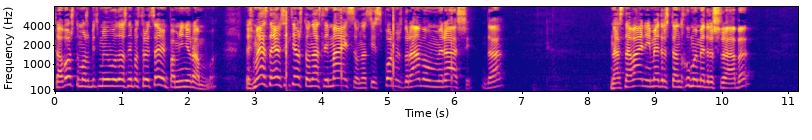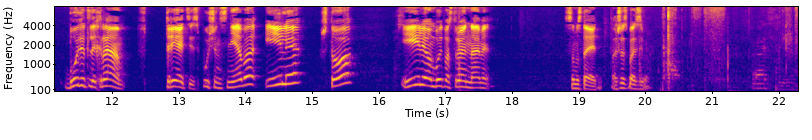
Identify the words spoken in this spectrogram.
того, что, может быть, мы его должны построить сами, по мнению Рамбама. То есть мы остаемся тем, что у нас лимайса, у нас есть спор между Рамбамом и Раши, да? На основании Медраш Танхума и Медраш Раба будет ли храм в третий спущен с неба, или что? Или он будет построен нами самостоятельно. Большое спасибо. Спасибо.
